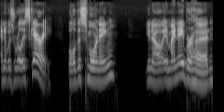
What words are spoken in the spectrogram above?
and it was really scary. Well, this morning, you know, in my neighborhood,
